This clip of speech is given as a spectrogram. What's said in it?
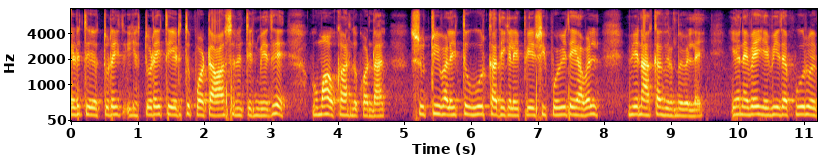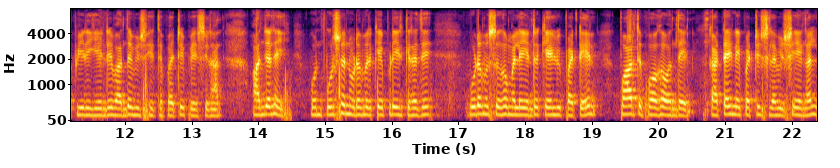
எடுத்து துடை துடைத்து எடுத்து போட்ட ஆசனத்தின் மீது உமா உட்கார்ந்து கொண்டாள். சுற்றி வளைத்து ஊர்க்கதைகளை பேசி பொழுதை அவள் வீணாக்க விரும்பவில்லை. எனவே எவ்வித பூர்வ பீடிகையின்றி வந்த விஷயத்தை பற்றி பேசினாள். அஞ்சலை உன் புருஷன் உடம்பிற்கு எப்படி இருக்கிறது? உடம்பு சுகமில்லை என்று கேள்விப்பட்டேன். பார்த்து போக வந்தேன். கட்டையினை பற்றி சில விஷயங்கள்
